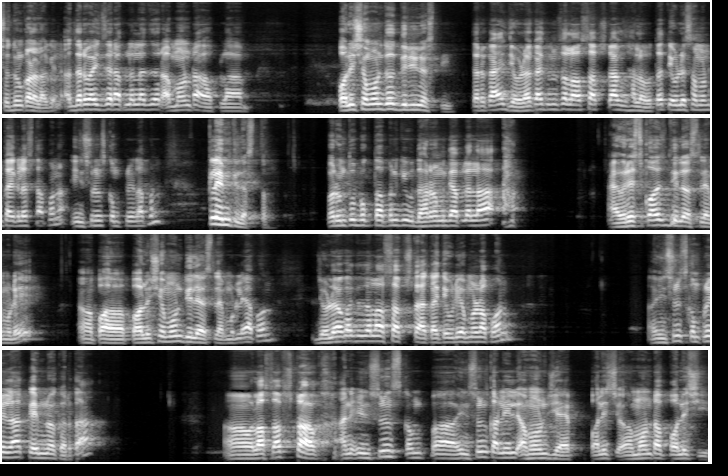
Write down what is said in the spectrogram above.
शोधून काढावं लागेल अदरवाईज जर आपल्याला जर अमाऊंट आपला पॉलिसी अमाऊंट जर दिली नसती तर काय जेवढा काय तुमचा लॉस ऑफ स्टॉक झाला होता तेवढेच अमाऊंट काय केलं असतं आपण इन्शुरन्स कंपनीला आपण क्लेम केलं असतं परंतु बघतो आपण की उदाहरणामध्ये आपल्याला ॲव्हरेज कॉस्ट दिलं असल्यामुळे पॉलिसी अमाऊंट दिले असल्यामुळे आपण जेवढ्या काय त्याचा लॉस ऑफ स्टॉक आहे तेवढी अमाऊंट आपण इन्शुरन्स कंपनीला क्लेम न करता लॉस ऑफ स्टॉक आणि इन्शुरन्स कंप इन्शुरन्स काढलेली अमाऊंट जी आहे पॉलिसी अमाऊंट ऑफ पॉलिसी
